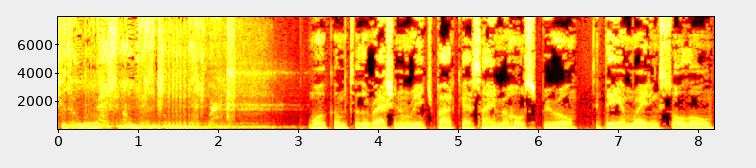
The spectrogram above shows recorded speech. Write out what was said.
To the Rational Rage Network. Welcome to the Rational Rage podcast. I am your host, Spiro. Today I'm writing solo.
